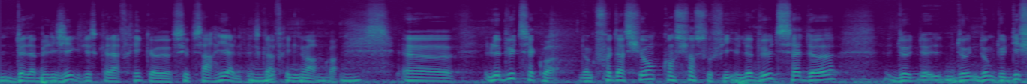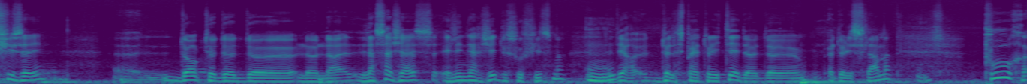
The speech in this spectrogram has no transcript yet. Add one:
de la Belgique jusqu'à l'Afrique euh, subsaharienne, jusqu'à l'Afrique noire. Quoi. Euh, le but, c'est quoi? Donc, Fondation Conscience Soufi. Le but, c'est de, de, donc de diffuser euh, donc de, la, sagesse et l'énergie du soufisme, mhm. c'est-à-dire de la spiritualité de, de l'islam, pour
